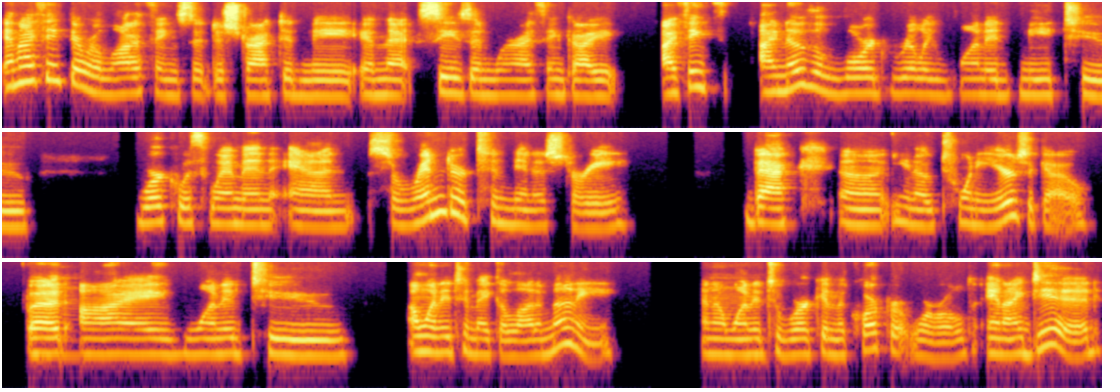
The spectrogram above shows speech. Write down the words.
and i think there were a lot of things that distracted me in that season where i think i i think i know the lord really wanted me to work with women and surrender to ministry back uh you know 20 years ago but Mhm. i wanted to i wanted to make a lot of money and i wanted to work in the corporate world and i did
